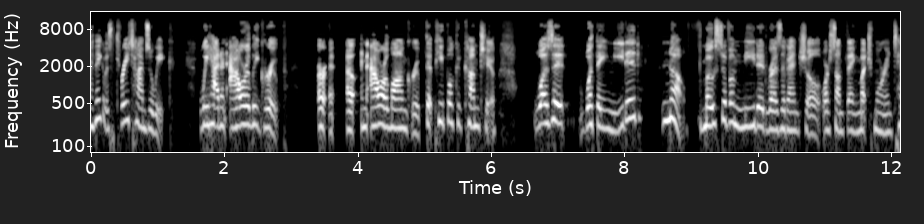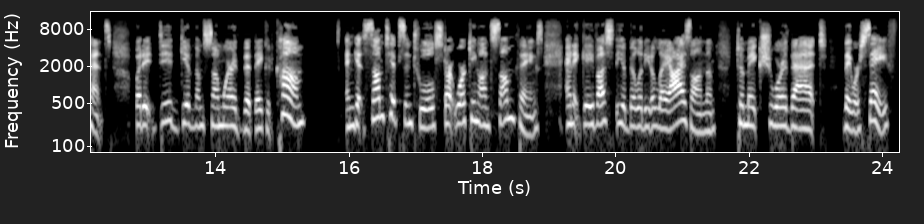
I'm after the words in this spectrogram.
i think it was three times a week we had an hourly group or a, uh, an hour long group that people could come to. Was it what they needed no most of them needed residential or something much more intense but it did give them somewhere that they could come and get some tips and tools start working on some things and it gave us the ability to lay eyes on them to make sure that they were safe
